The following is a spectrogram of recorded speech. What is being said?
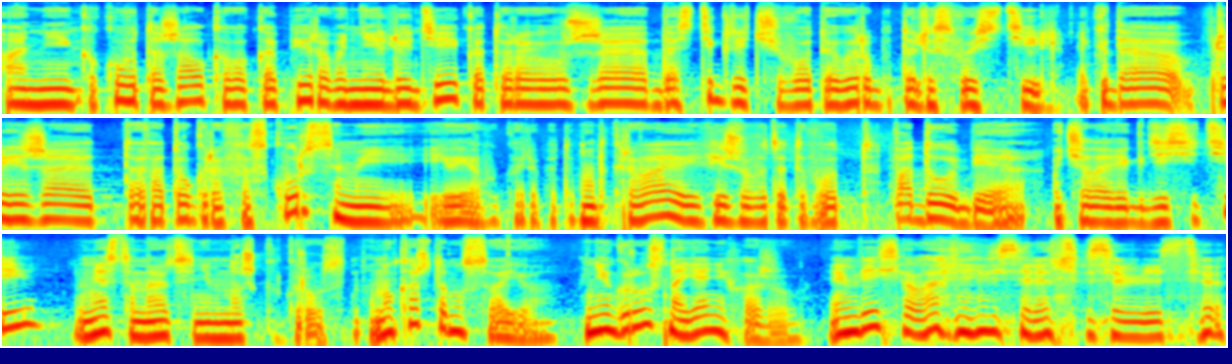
а не какого-то жалкого копирования людей, которые уже достигли чего-то и выработали свой стиль. И когда приезжают фотографы с курсами, и я говорю, потом открываю и вижу вот это вот подобие у человека 10, мне становится немножко грустно. Но каждому свое. Мне грустно, я не хожу. Им весело, они веселятся все вместе.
